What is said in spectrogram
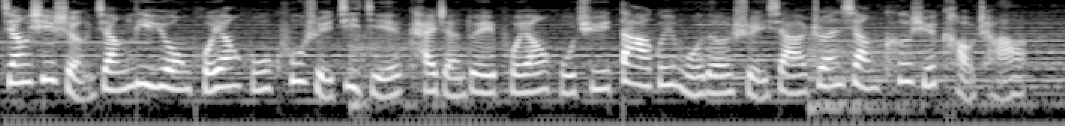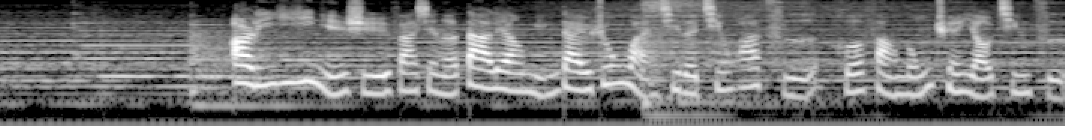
江西省将利用鄱阳湖枯水季节，开展对鄱阳湖区大规模的水下专项科学考察。二零一一年时，发现了大量明代中晚期的青花瓷和仿龙泉窑青瓷。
